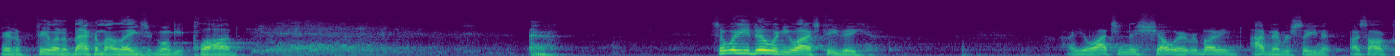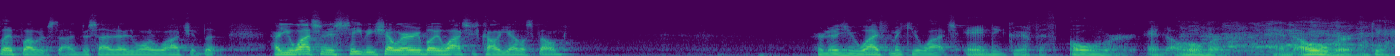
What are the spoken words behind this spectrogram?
I had a feeling the back of my legs are going to get clawed. so, what do you do when you watch TV? Are you watching this show, everybody? I've never seen it. I saw a clip of it, so I decided I didn't want to watch it. But are you watching this TV show everybody watches called Yellowstone? Or does your wife make you watch Andy Griffith over and over and over again?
